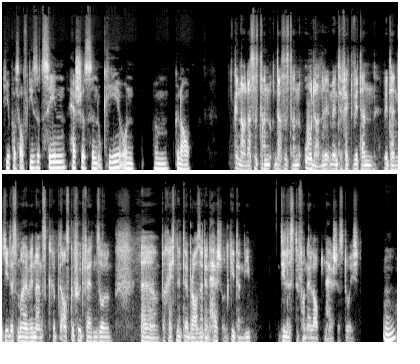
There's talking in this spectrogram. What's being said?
hier pass auf, diese zehn Hashes sind okay und ähm, genau. Genau, das ist dann, das ist dann oder, ne? Im Endeffekt wird dann, wird dann jedes Mal, wenn ein Skript ausgeführt werden soll, äh, berechnet der Browser den Hash und geht dann die, die Liste von erlaubten Hashes durch. Mhm.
